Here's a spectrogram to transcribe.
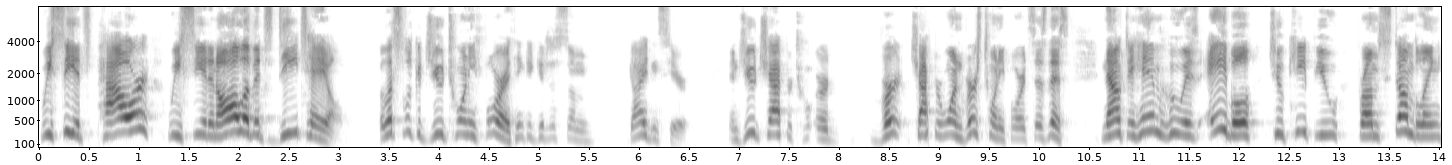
We see its power, we see it in all of its detail. But let's look at Jude 24. I think it gives us some guidance here. In Jude chapter, or ver, chapter 1, verse 24, it says this Now to him who is able to keep you from stumbling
